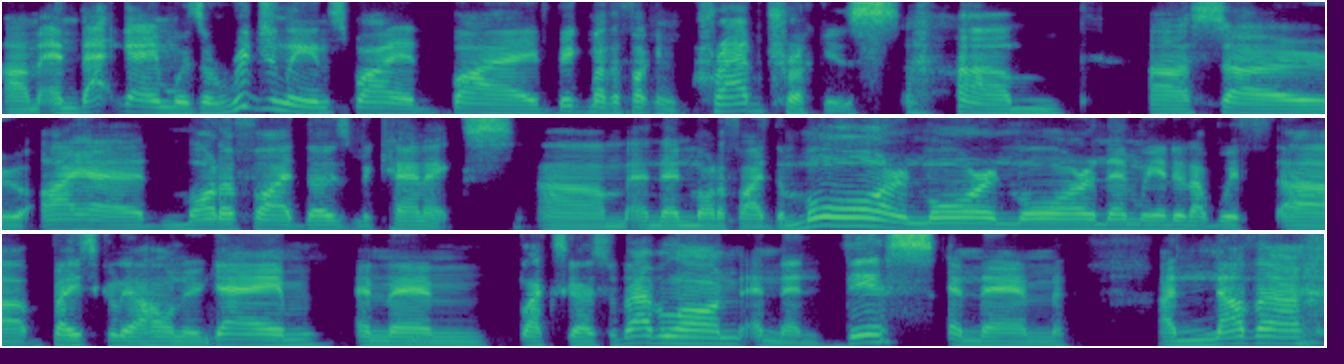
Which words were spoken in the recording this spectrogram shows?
Um, and that game was originally inspired by big motherfucking crab truckers. Um, uh, so I had modified those mechanics um, and then modified them more and more and more. And then we ended up with uh, basically a whole new game. And then Black Skies for Babylon, and then this, and then another.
